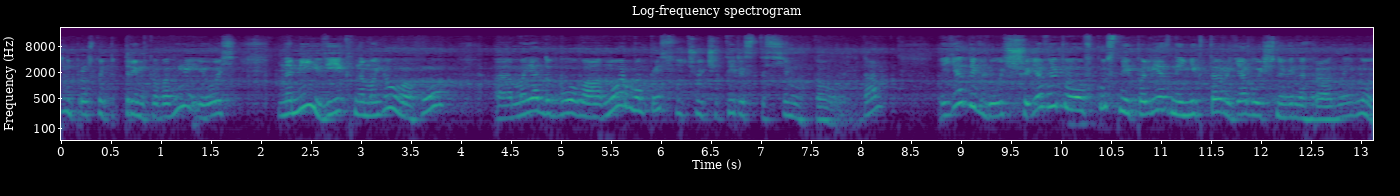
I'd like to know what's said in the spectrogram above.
ну, просто підтримка ваги. І ось на мій вік, на мою вагу, е, моя добова норма 1407 калорій. Да? І я дивлюсь, що я випила вкусний полезний нектар яблучно-виноградний, ну,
